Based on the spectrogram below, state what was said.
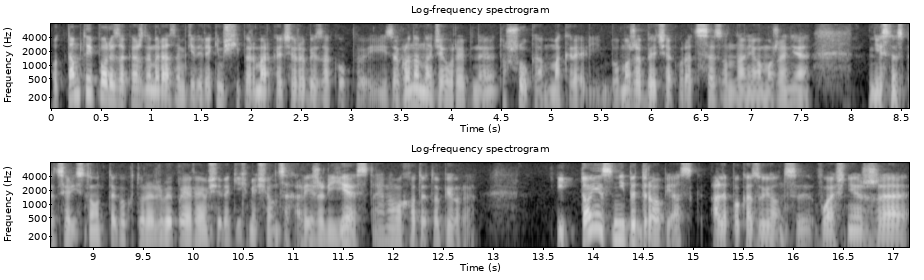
Od tamtej pory za każdym razem, kiedy w jakimś hipermarkecie robię zakupy i zaglądam na dział rybny, to szukam makreli, bo może być akurat sezon na nią, może nie. Nie jestem specjalistą od tego, które ryby pojawiają się w jakich miesiącach, ale jeżeli jest, a ja mam ochotę, to biorę. I to jest niby drobiazg, ale pokazujący właśnie, że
